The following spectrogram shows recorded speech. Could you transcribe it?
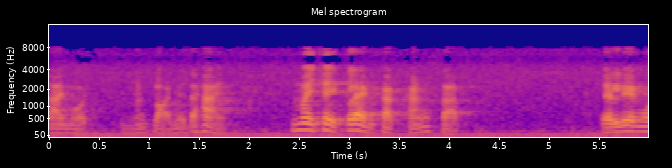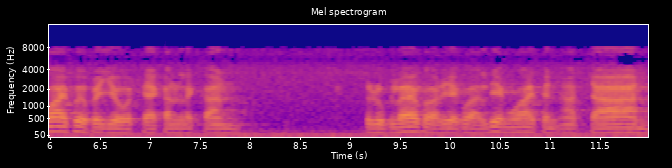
ตายหมด มันปล่อยไม่ได้ ไม่ใช่แกล้งกักขังสัตว์ แต่เลี้ยงไว้เพื่อประโยชน์แก่กันและกัน สรุปแล้วก็เรียกว่าเลี้ยงไว้เป็นอาจารย์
